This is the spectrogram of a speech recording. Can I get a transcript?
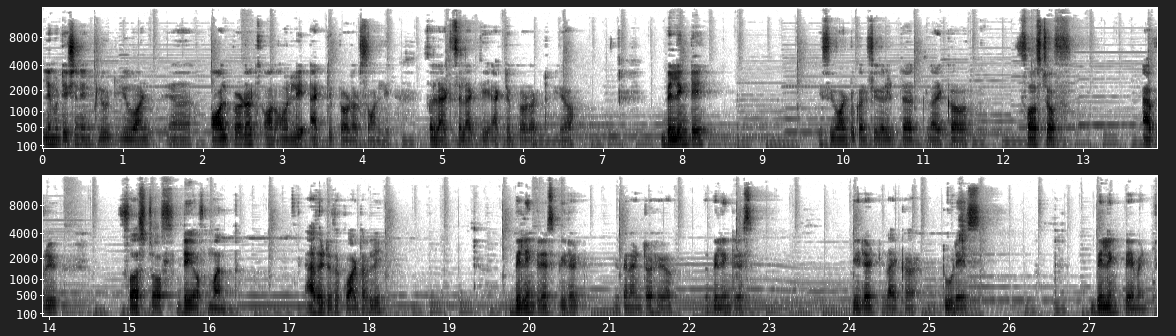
limitation include you want uh, all products or only active products only. So let's select the active product here. Billing day if you want to configure it that like uh, first of every first of day of month as it is a quarterly billing grace period you can enter here the billing grace period like uh, two days. Billing payment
